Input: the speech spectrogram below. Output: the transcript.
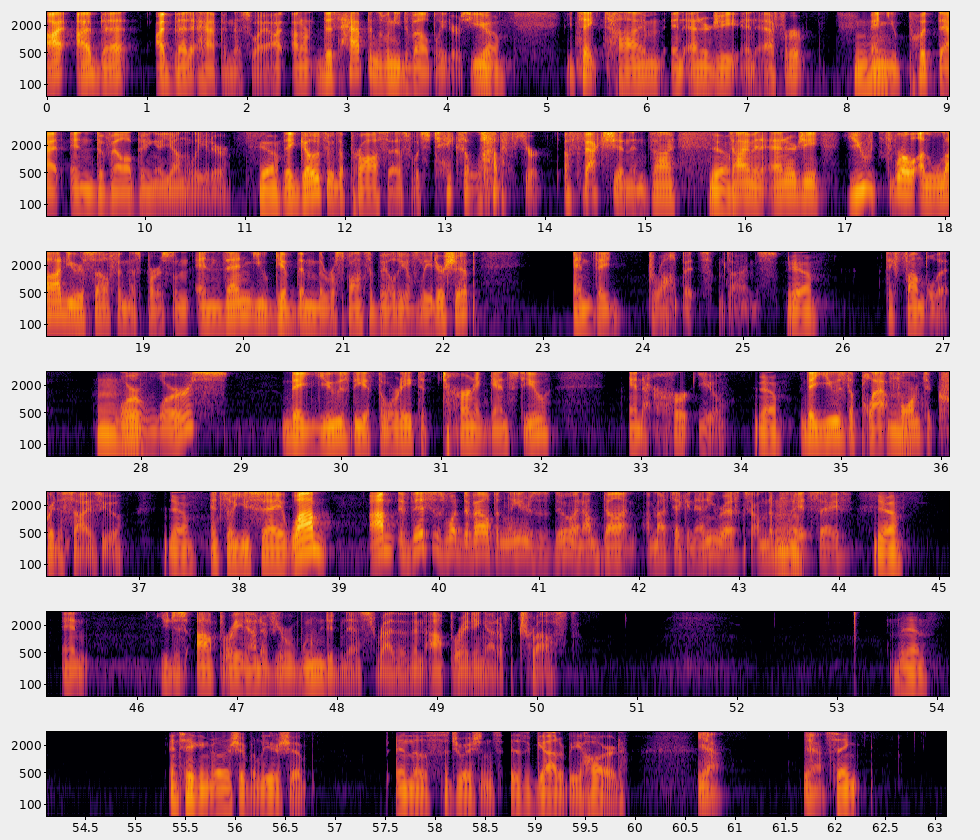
I I bet I bet it happened this way. I, I don't this happens when you develop leaders. You Yeah. you take time and energy and effort and you put that in developing a young leader. yeah They go through the process, which takes a lot of your affection and time, Yeah. time and energy. You throw a lot of yourself in this person, and then you give them the responsibility of leadership, and they drop it sometimes. yeah They fumble it. Mhm. Or worse, they use the authority to turn against you and hurt you. yeah They use the platform to criticize you. Yeah And so you say, "Well, I'm, I'm. If this is what developing leaders is doing, I'm done. I'm not taking any risks. I'm going to play mm. it safe." yeah And you just operate out of your woundedness rather than operating out of trust. man and taking ownership and leadership in those situations is got to be hard Yeah. Yeah, saying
